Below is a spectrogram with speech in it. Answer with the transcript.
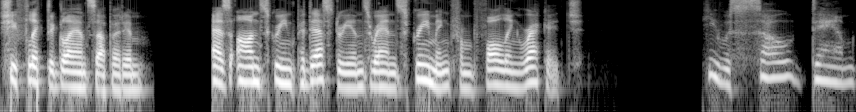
She flicked a glance up at him as on screen pedestrians ran screaming from falling wreckage. He was so damn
